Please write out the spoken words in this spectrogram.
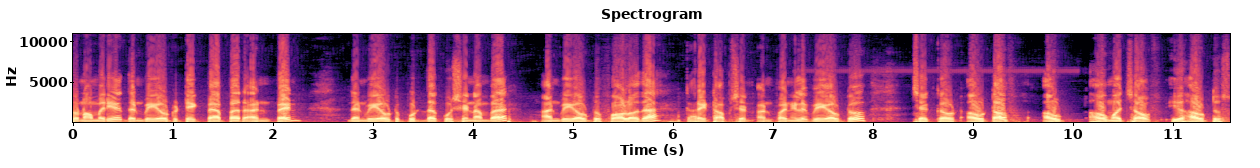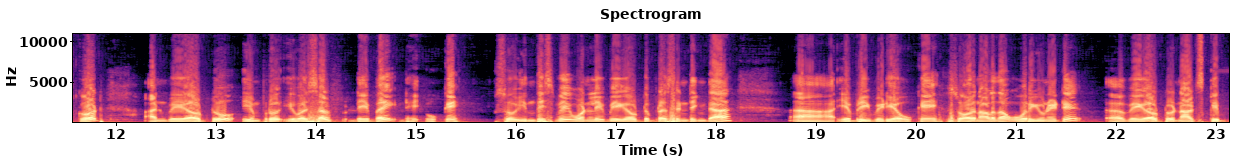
சொன்ன மாதிரியே then we have to take paper and pen then we have to put the question number and we have to follow the correct option and finally we have to check out out of out how much of you have to score and we have to improve yourself day by day okay so in this way only we have to presenting the every video okay so அதனால தான் ஒரு unit we have to not skip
